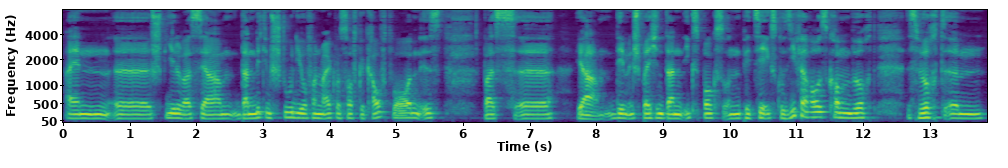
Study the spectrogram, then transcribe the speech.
Ein äh, Spiel, was ja dann mit dem Studio von Microsoft gekauft worden ist, was äh, ja, dementsprechend dann Xbox und PC exklusiv herauskommen wird. Es wird ähm,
